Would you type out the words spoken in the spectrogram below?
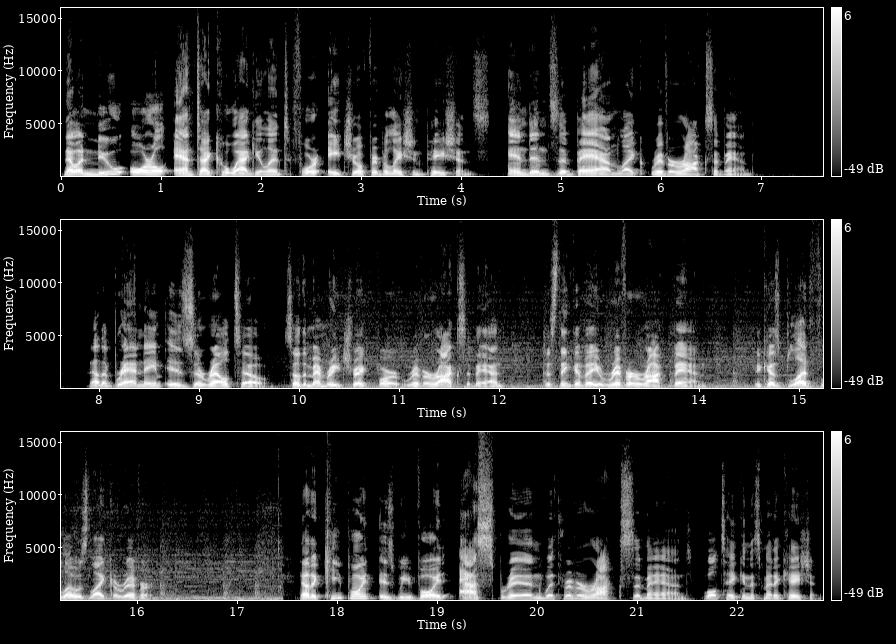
Now, a new oral anticoagulant for atrial fibrillation patients, Endinzaban like rivaroxaban. Now, the brand name is Xarelto, so the memory trick for rivaroxaban, just think of a river rock band, because blood flows like a river. Now, the key point is we avoid aspirin with rivaroxaban while taking this medication.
